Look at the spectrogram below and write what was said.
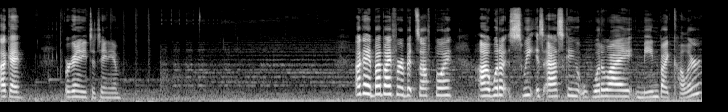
Okay. We're gonna need titanium. Okay, bye-bye for a bit, soft boy. Uh, what a, Sweet is asking, what do I mean by color?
